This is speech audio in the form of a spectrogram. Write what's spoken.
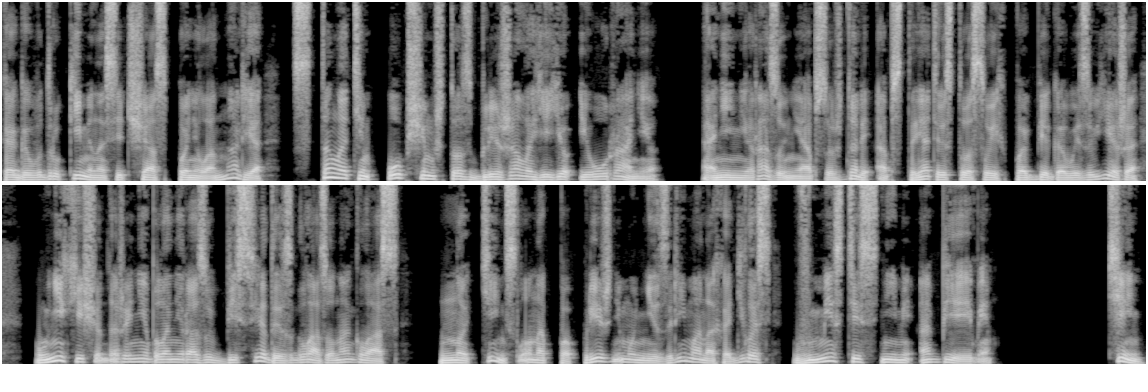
как вдруг именно сейчас поняла Налья, стала тем общим, что сближало ее и Уранию. Они ни разу не обсуждали обстоятельства своих побегов из Вьежа, у них еще даже не было ни разу беседы с глазу на глаз – но тень словно по-прежнему незримо находилась вместе с ними обеими. «Тень»,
